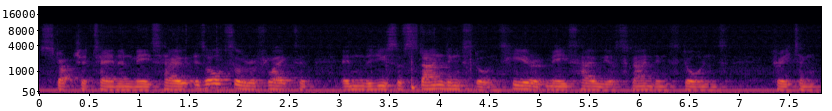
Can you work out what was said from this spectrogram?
structure 10 in Maes Howe is also reflected in the use of standing stones. Here at Maes Howe we have standing stones creating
